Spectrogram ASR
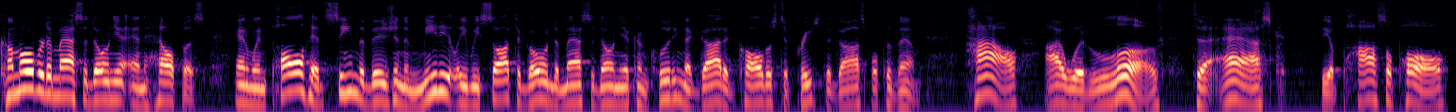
Come over to Macedonia and help us. And when Paul had seen the vision, immediately we sought to go into Macedonia, concluding that God had called us to preach the gospel to them. How I would love to ask the Apostle Paul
